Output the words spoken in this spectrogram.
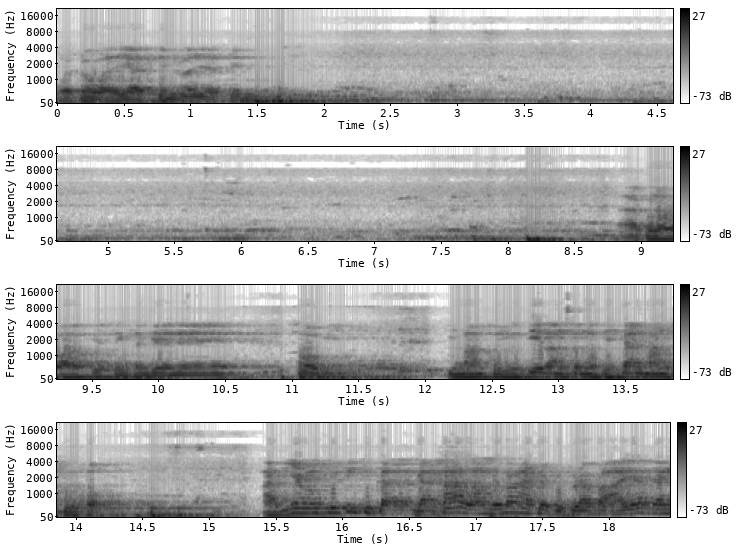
Waduh waliyatin waliyatin. Aku lawal ya sing tenggene sawi. Imam Suyuti langsung menghentikan mansuhoh. Artinya Imam Suyuti juga nggak salah, memang ada beberapa ayat yang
